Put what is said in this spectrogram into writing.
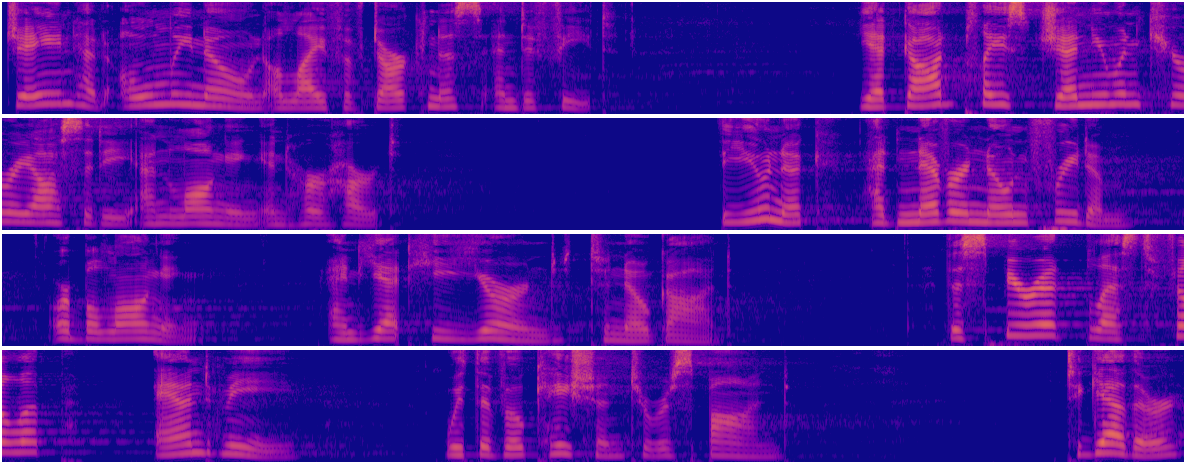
Jane had only known a life of darkness and defeat. Yet God placed genuine curiosity and longing in her heart. The eunuch had never known freedom or belonging, and yet he yearned to know God. The Spirit blessed Philip and me with the vocation to respond. Together,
